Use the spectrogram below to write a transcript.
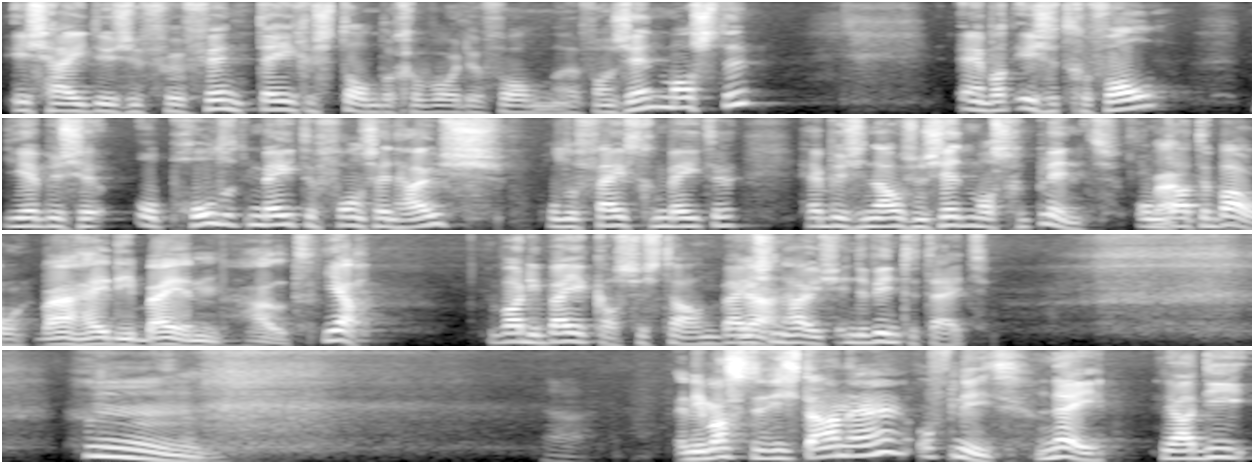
is hij dus een fervent tegenstander geworden van, eh, van zendmasten. En wat is het geval? Die hebben ze op 100 meter van zijn huis 150 meter, hebben ze nou zo'n zendmast gepland om Maar- daar te bouwen. Waar hij die bijen houdt. Ja, waar die bijenkasten staan, bij Ja. zijn huis in de wintertijd. Hmm. Ja. En die masten die staan er, of niet? Nee, ja, die,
